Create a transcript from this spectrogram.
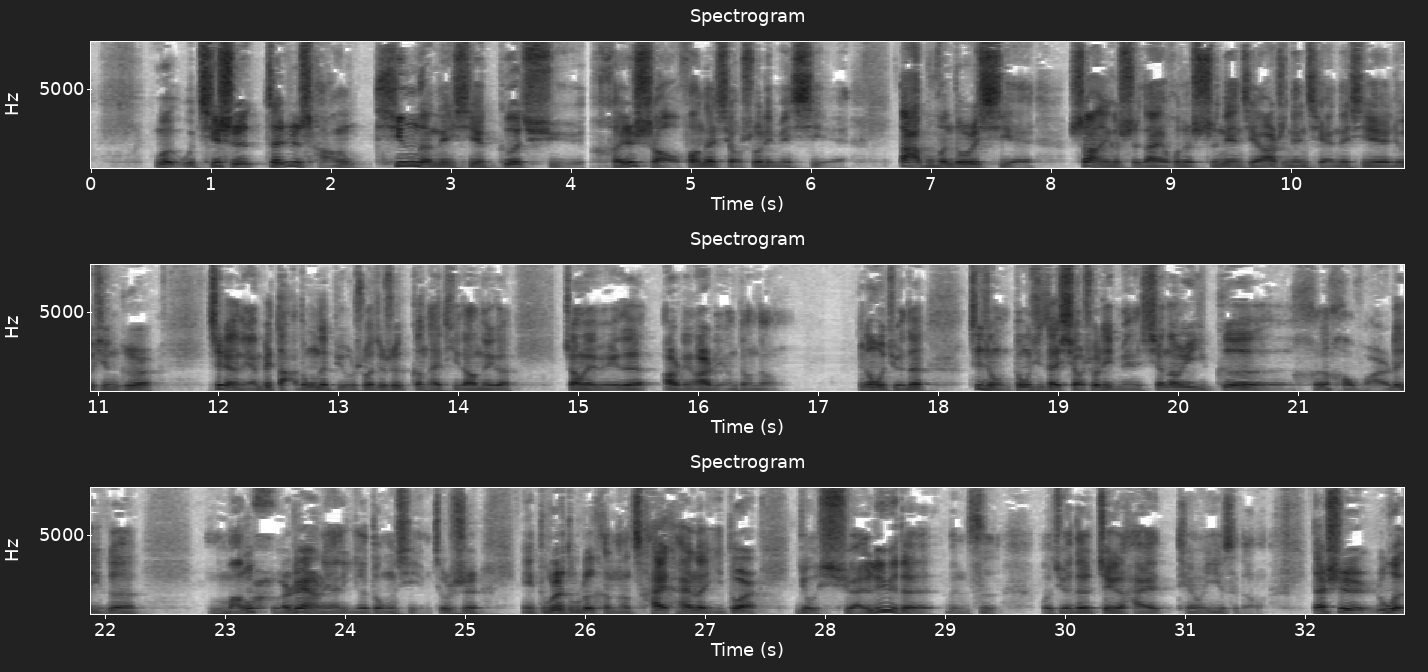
我我其实，在日常听的那些歌曲很少放在小说里面写，大部分都是写上一个时代或者十年前、二十年前那些流行歌。这两年被打动的，比如说就是刚才提到那个张伟伟的《二零二零》等等。那我觉得这种东西在小说里面相当于一个很好玩的一个盲盒这样的一个东西，就是你读着读着可能拆开了一段有旋律的文字。我觉得这个还挺有意思的，但是如果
